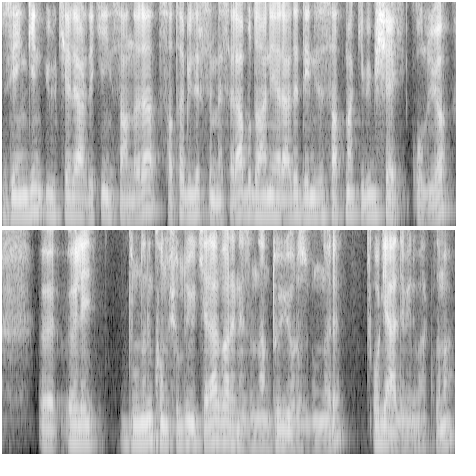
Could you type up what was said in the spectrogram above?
zengin ülkelerdeki insanlara satabilirsin mesela. Bu da hani herhalde denizi satmak gibi bir şey oluyor. Öyle bunların konuşulduğu ülkeler var en azından duyuyoruz bunları. O geldi benim aklıma.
